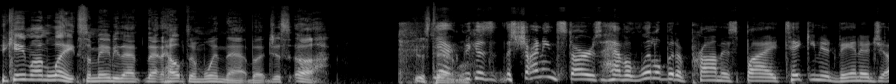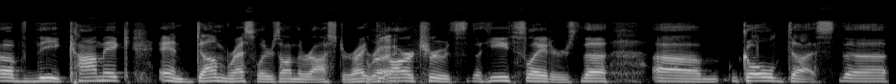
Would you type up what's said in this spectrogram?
he came on late, so maybe that that helped him win that. But just ugh, just Yeah, terrible. because the Shining Stars have a little bit of promise by taking advantage of the comic and dumb wrestlers on the roster, right? Right. The R Truths, the Heath Slaters, the um, Gold Dust, the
